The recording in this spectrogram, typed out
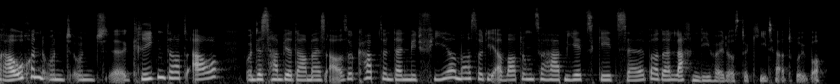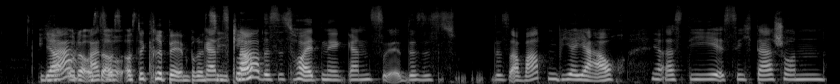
brauchen und, und äh, kriegen dort auch. Und das haben wir damals auch so gehabt. Und dann mit vier, ne, so die Erwartung zu haben, jetzt geht's selber, da lachen die heute aus der Kita drüber. Ja, ja oder aus, also aus, aus, der Krippe im Prinzip. Ganz klar, ne? das ist heute eine ganz, das ist, das erwarten wir ja auch, ja. dass die sich da schon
